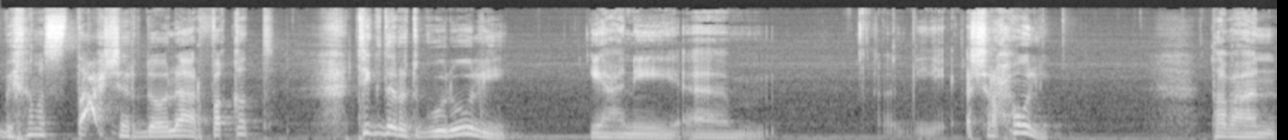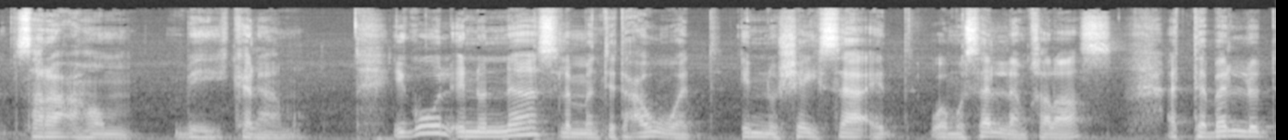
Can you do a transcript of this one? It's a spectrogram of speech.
ب 15 دولار فقط. تقدروا تقولوا لي يعني اشرحوا لي. طبعا صرعهم بكلامه. يقول إنه الناس لما تتعود إنه شيء سائد ومسلم خلاص التبلد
